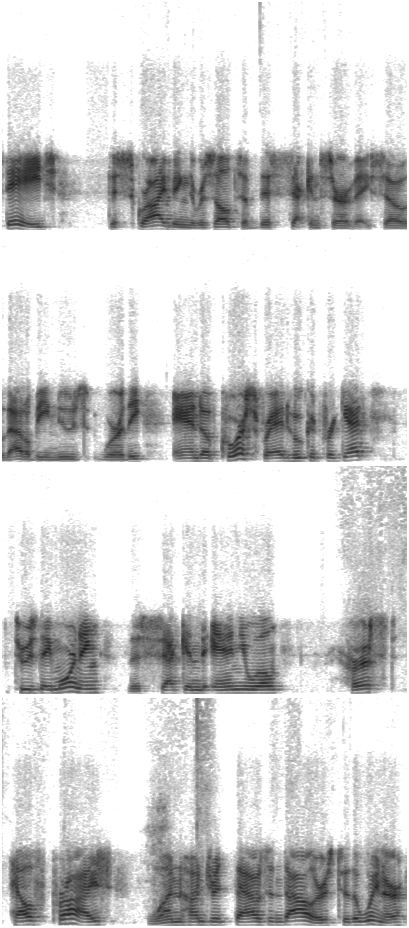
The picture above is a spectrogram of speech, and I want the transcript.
stage describing the results of this second survey. So that'll be newsworthy. And of course, Fred, who could forget Tuesday morning, the second annual Hearst Health Prize, $100,000 to the winner.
